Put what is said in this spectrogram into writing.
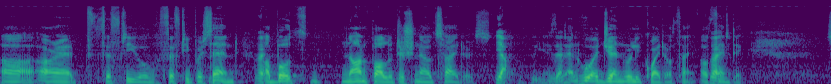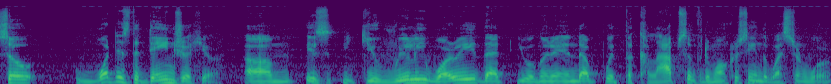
uh, are at 50 over 50 percent, right. are both non-politician outsiders. Yeah, exactly. And who are generally quite authentic. Right. So what is the danger here? Um, is do you really worry that you are going to end up with the collapse of democracy in the Western world?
